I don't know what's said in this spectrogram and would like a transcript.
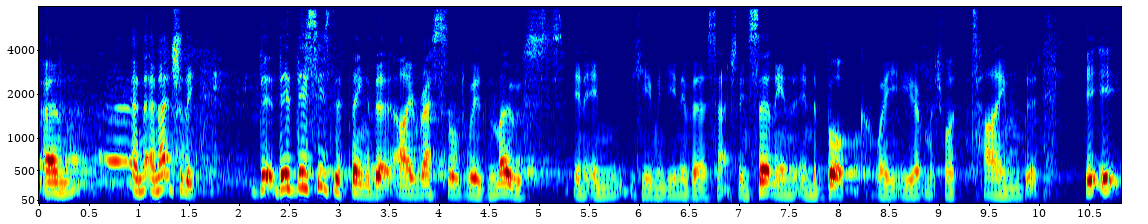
um, and, and actually, th- th- this is the thing that I wrestled with most in, in human universe, actually, and certainly in, in the book, where you have much more time. It, it,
